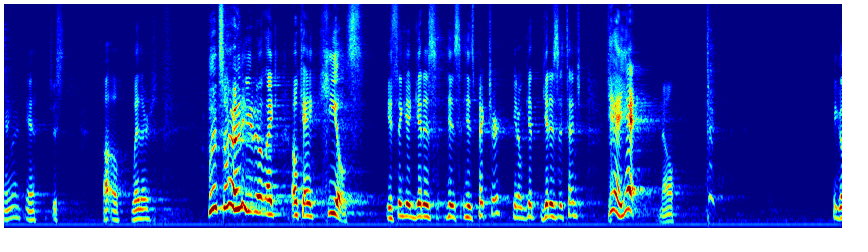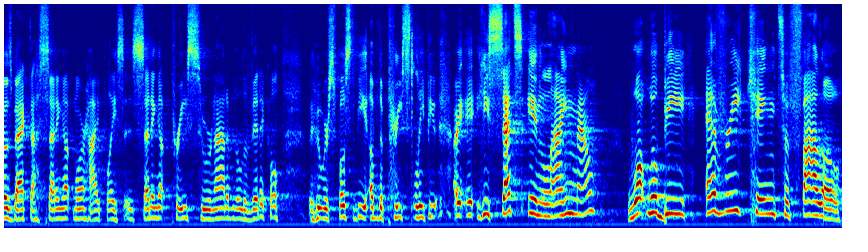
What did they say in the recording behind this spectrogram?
Anyone? Yeah, just, uh oh, withers. I'm sorry, you know, like, okay, heals. You think it'd get his, his, his picture? You know, get, get his attention? Yeah, yeah. No. he goes back to setting up more high places, setting up priests who are not of the Levitical who were supposed to be of the priestly people. He sets in line now what will be every king to follow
